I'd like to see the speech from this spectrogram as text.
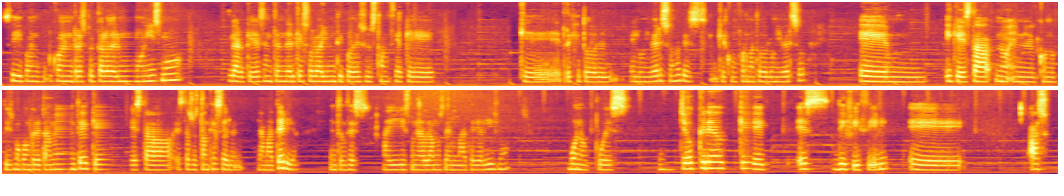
Sí, con, respecto a lo del monismo, claro que es entender que solo hay un tipo de sustancia que, que rige todo el, universo, ¿no? que, es, que conforma todo el universo, em, y que está, no, en el conductismo concretamente, que esta, esta sustancia es la materia. Entonces ahí es donde hablamos de materialismo. Bueno, pues yo creo que es difícil eh, asumir,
